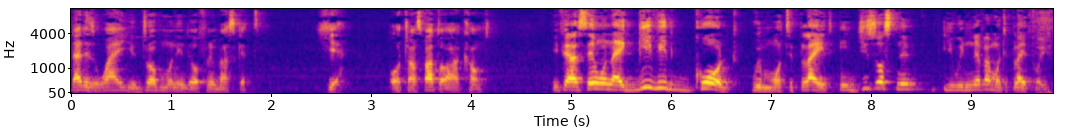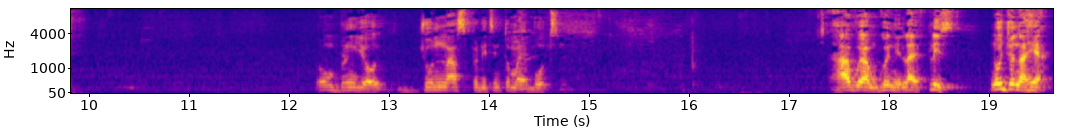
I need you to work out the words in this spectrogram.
That is why you drop money in the offering basket here or transfer to our account. If you are saying, when I give it, God will multiply it, in Jesus' name, He will never multiply it for you. Don't bring your Jonah spirit into my boat. I have where I'm going in life. Please, no Jonah here.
